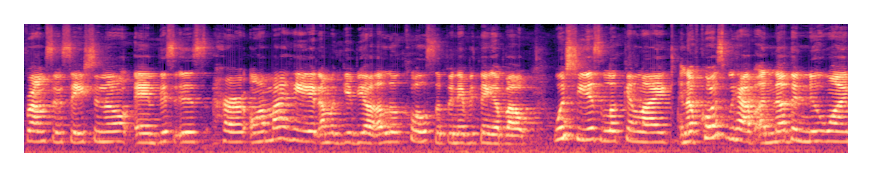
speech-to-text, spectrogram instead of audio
from Sensationnel and this is her on my head. I'm gonna give y'all a little close-up and everything about what she is looking like. And of course we have another new one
